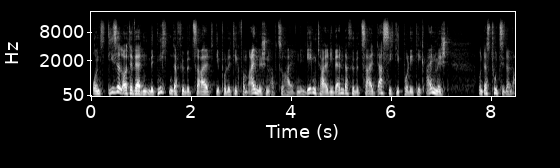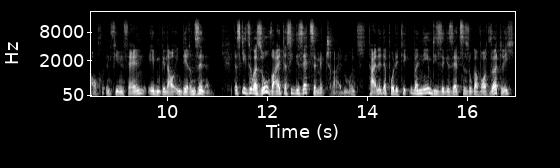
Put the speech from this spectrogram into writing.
Und diese Leute werden mitnichten dafür bezahlt, die Politik vom Einmischen abzuhalten. Im Gegenteil, die werden dafür bezahlt, dass sich die Politik einmischt. Und das tut sie dann auch in vielen Fällen, eben genau in deren Sinne. Das geht sogar so weit, dass sie Gesetze mitschreiben und Teile der Politik übernehmen diese Gesetze sogar wortwörtlich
